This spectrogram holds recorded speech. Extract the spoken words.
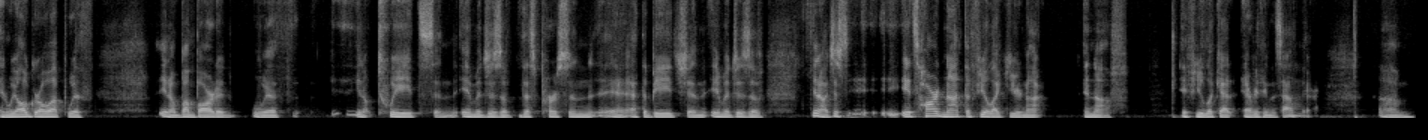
And we all grow up with you know bombarded with you know tweets and images of this person at the beach and images of you know just it's hard not to feel like you're not enough if you look at everything that's out there. Um,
